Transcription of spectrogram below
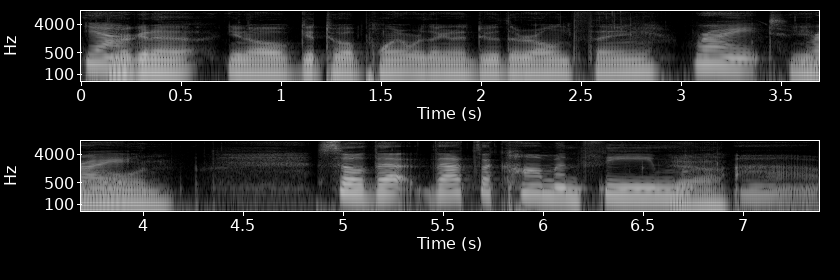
yeah they're gonna, you know, get to a point where they're gonna do their own thing. right You right know, and so that that's a common theme Yeah. uh,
